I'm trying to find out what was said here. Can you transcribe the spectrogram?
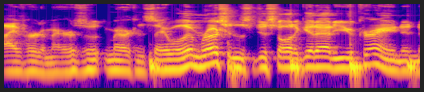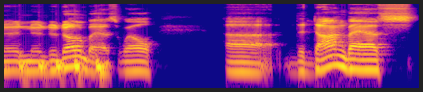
I've heard Americans, Americans say, "Well, them Russians just ought to get out of Ukraine and, and, and the Donbass." Well, uh, the Donbass.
